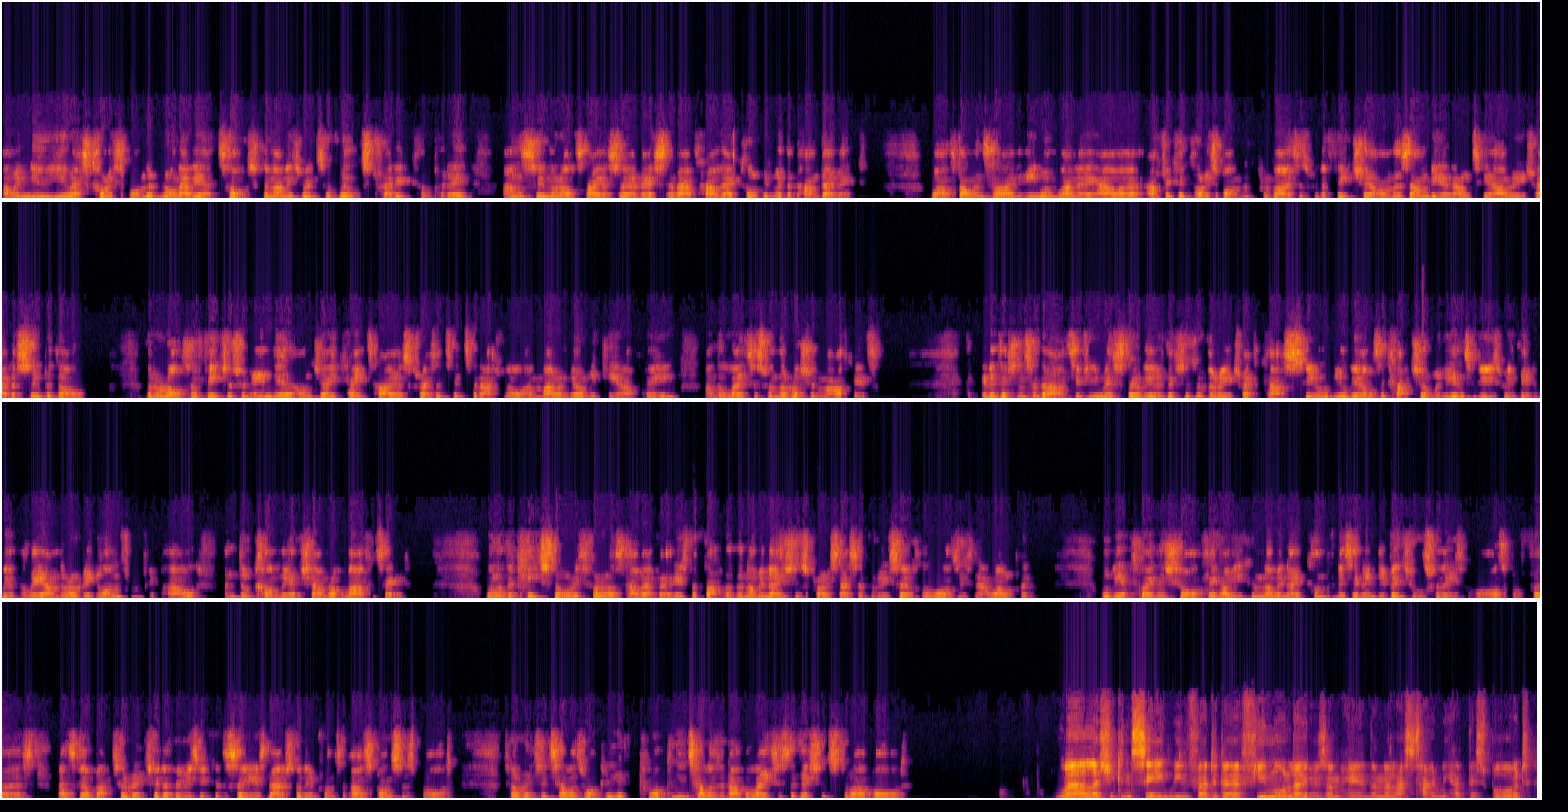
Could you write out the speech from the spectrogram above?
Our new US correspondent, Ron Elliott, talks to the management of Wilkes Trading Company and Sumarel Tire Service about how they're coping with the pandemic. Whilst Valentine Iwanwane, our African correspondent, provides us with a feature on the Zambian OTR retread, a Super Doll. There are also features from India on JK Tyres, Crescent International, and Marangoni GRP, and the latest from the Russian market. In addition to that, if you missed earlier editions of the Retread cast, you'll, you'll be able to catch up with the interviews we did with Leandro Rigon from Vipal and Doug Conley at Shamrock Marketing. One of the key stories for us, however, is the fact that the nominations process of the Recircle Awards is now open. We'll be explaining shortly how you can nominate companies and individuals for these awards. But first, let's go back to Richard, who, as you can see, is now stood in front of our sponsors board. So, Richard, tell us what can you what can you tell us about the latest additions to our board? Well, as you can see, we've added a few more logos on here than the last time we had this board.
